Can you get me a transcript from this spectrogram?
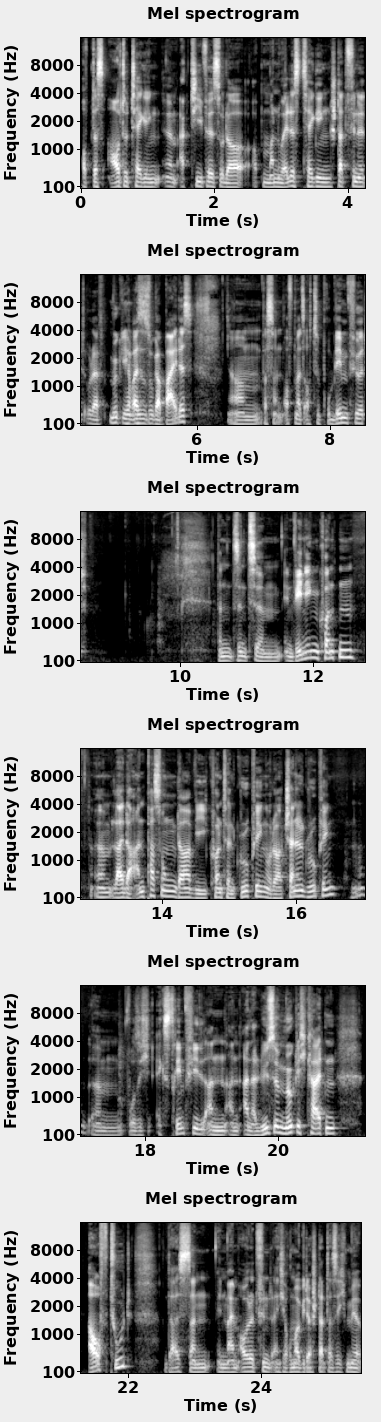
ob das Auto-Tagging ähm, aktiv ist oder ob manuelles Tagging stattfindet oder möglicherweise sogar beides was dann oftmals auch zu Problemen führt. Dann sind ähm, in wenigen Konten ähm, leider Anpassungen da, wie Content Grouping oder Channel Grouping, ne, ähm, wo sich extrem viel an, an Analysemöglichkeiten auftut. Da ist dann in meinem Audit findet eigentlich auch immer wieder statt, dass ich mir,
